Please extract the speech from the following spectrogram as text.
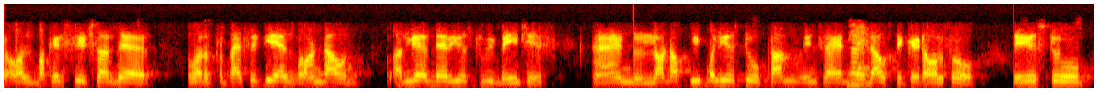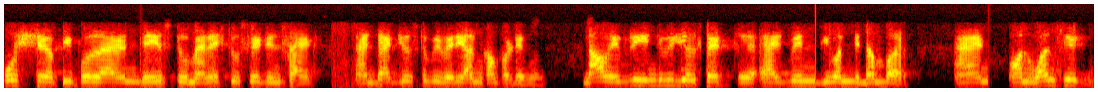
All bucket seats are there. Our capacity has gone down. Earlier there used to be benches, and a lot of people used to come inside right. without ticket also. They used to push people and they used to manage to sit inside, and that used to be very uncomfortable. Now every individual set uh, has been given the number and on one seat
